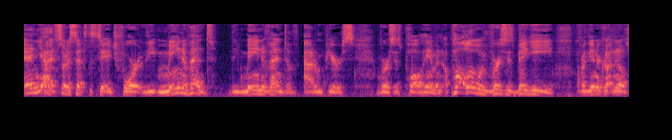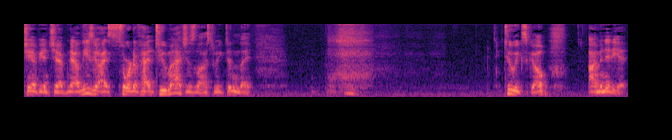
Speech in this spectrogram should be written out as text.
and yeah, it sort of sets the stage for the main event the main event of Adam Pearce versus Paul Heyman. Apollo versus Big E for the Intercontinental Championship. Now, these guys sort of had two matches last week, didn't they? Two weeks ago. I'm an idiot.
